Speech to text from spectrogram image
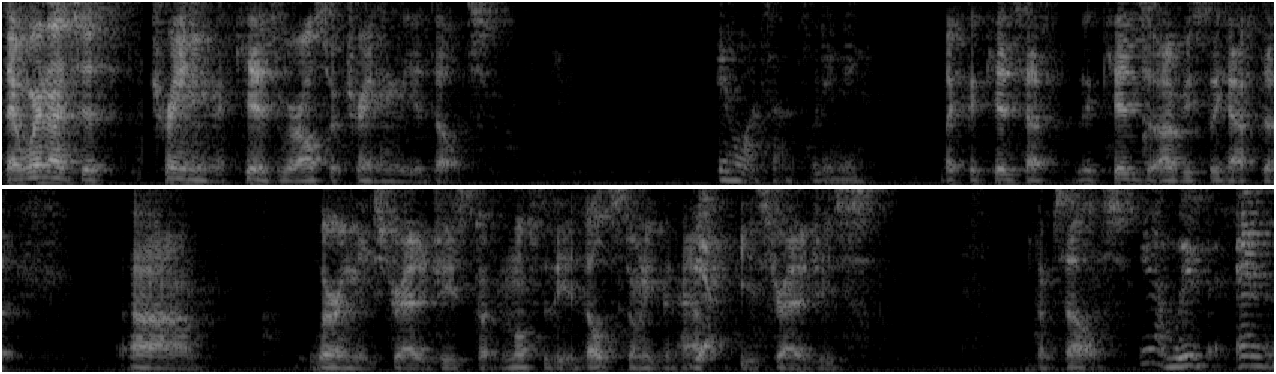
that we're not just training the kids, we're also training the adults. In what sense? What do you mean? Like the kids have, the kids obviously have to um, learn these strategies, but most of the adults don't even have Yeah. these strategies themselves. Yeah, we've and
